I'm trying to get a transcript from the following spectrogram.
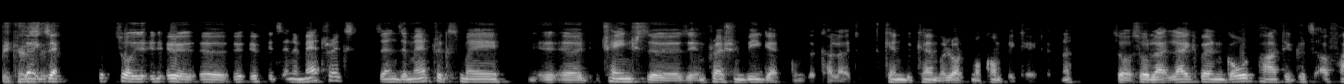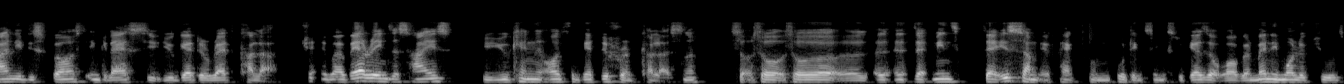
Because yeah, exactly. so it, uh, if it's in a matrix, then the matrix may uh, change the, the impression we get from the color. It can become a lot more complicated. No? So, so like, like when gold particles are finely dispersed in glass, you, you get a red color. By varying the size, you, can also get different colors. No? So, so, so uh, uh, that means there is some effect from putting things together, or when many molecules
